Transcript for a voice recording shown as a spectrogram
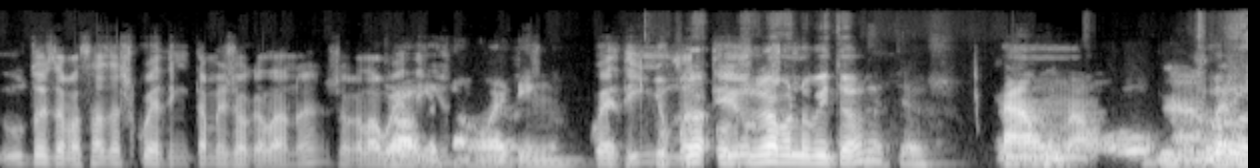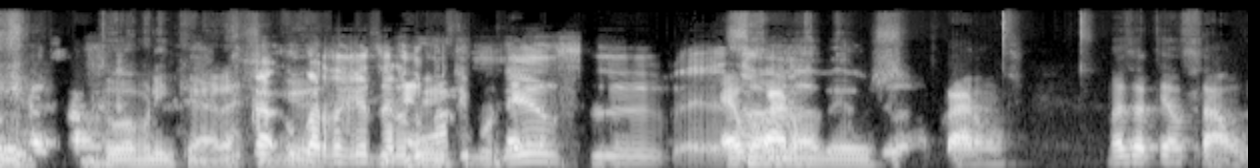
os dois avançados, acho que o Edinho também joga lá, não é? Joga lá o Edinho. O Edinho. O Edinho, o Mateus. Jogava no Vitória? Não, não. Não, estou a brincar. O guarda-redes era do Portimonense. É o Carlos. Carlos. Mas atenção,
